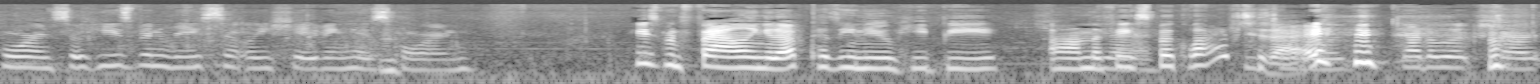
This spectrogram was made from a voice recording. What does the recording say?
horn. So he's been recently shaving his horn. He's been filing it up because he knew he'd be on the Yeah. Facebook Live today. Gotta, gotta look sharp.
